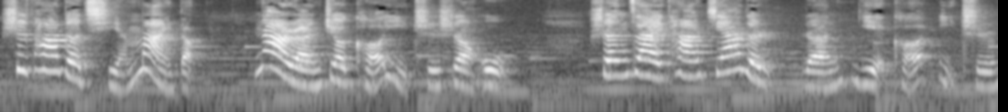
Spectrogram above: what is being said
是他的钱买的，那人就可以吃圣物。生在他家的人也可以吃。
